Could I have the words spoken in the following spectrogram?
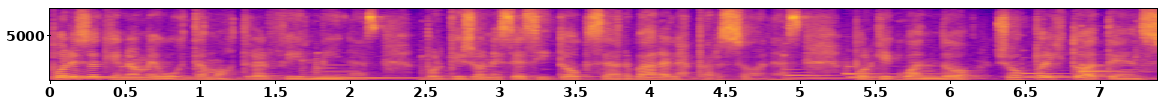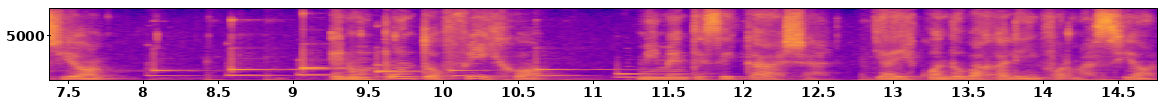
Por eso es que no me gusta mostrar filminas, porque yo necesito observar a las personas, porque cuando yo presto atención en un punto fijo, mi mente se calla Y ahí es cuando baja la información.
